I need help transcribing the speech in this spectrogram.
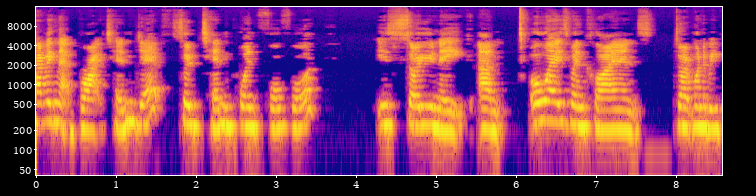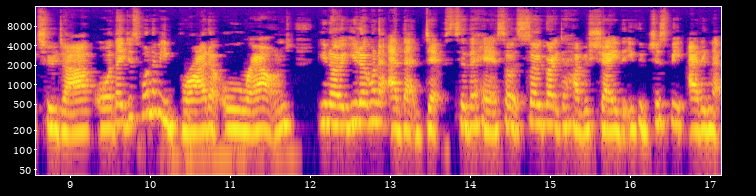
having that bright 10 depth, so 10.44 is so unique. Um, always when clients don't want to be too dark or they just want to be brighter all round, you know, you don't want to add that depth to the hair. So it's so great to have a shade that you could just be adding that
